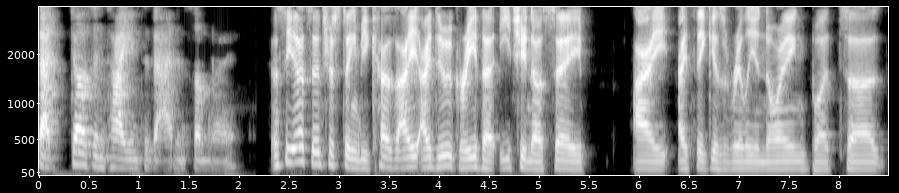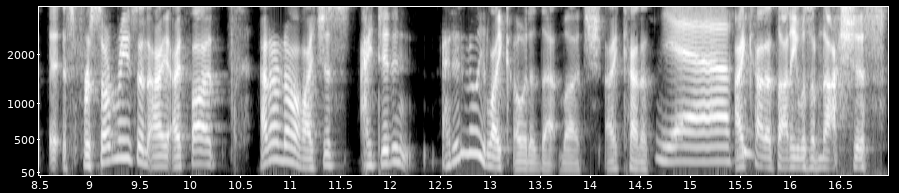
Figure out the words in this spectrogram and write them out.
that doesn't tie into that in some way. And see, that's interesting because I, I do agree that Ichinose I I think is really annoying, but uh, for some reason I I thought I don't know I just I didn't I didn't really like Oda that much. I kind of yeah, I kind of thought he was obnoxious.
